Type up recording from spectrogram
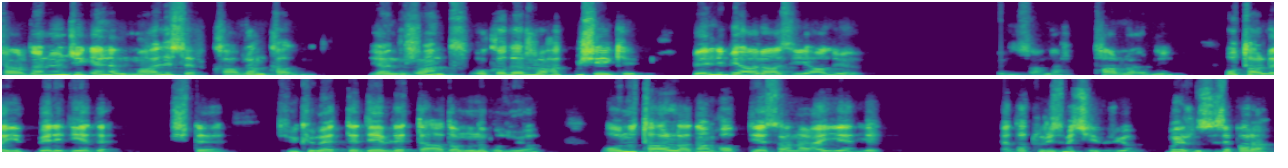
kardan önce gelen maalesef kavram kalmadı. Yani rant o kadar rahat bir şey ki belli bir araziyi alıyor insanlar, tarla örneğin. O tarlayı belediyede işte hükümette, devlette adamını buluyor. Onu tarladan hop diye sanayiye ya da turizme çeviriyor. Buyurun size para.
